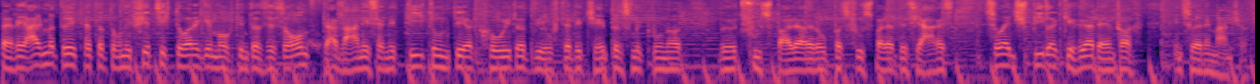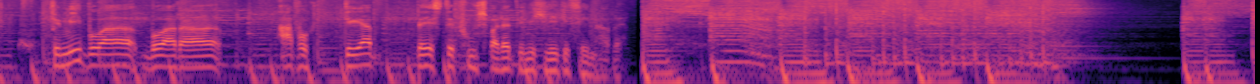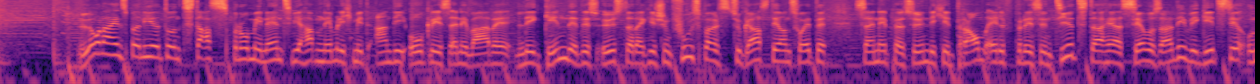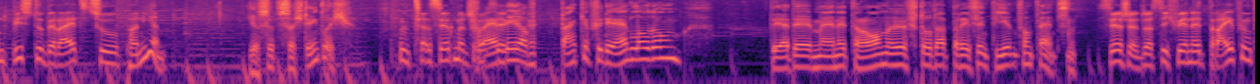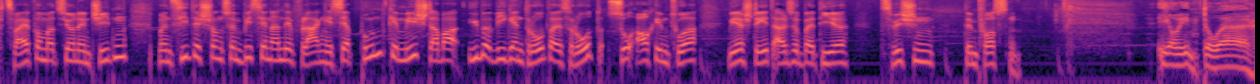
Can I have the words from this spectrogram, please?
Bei Real Madrid hat der Toni 40 Tore gemacht in der Saison. Der alleine seine Titel, die er geholt hat, wie oft er die Champions League gewonnen hat, Weltfußballer, Europas Fußballer des Jahres. So ein Spieler gehört einfach in so eine Mannschaft. Für mich war, war er einfach der beste Fußballer, den ich je gesehen habe. Lona inspiriert und das prominent. Wir haben nämlich mit Andy Ogris eine wahre Legende des österreichischen Fußballs zu Gast, der uns heute seine persönliche Traumelf präsentiert. Daher Servus Andy, wie geht's dir und bist du bereit zu panieren? Ja, selbstverständlich. Das hört man schon Freue mich auf, Danke für die Einladung. Werde meine Traumelf da präsentieren vom Feinsten. Sehr schön. Du hast dich für eine 3-5-2-Formation entschieden. Man sieht es schon so ein bisschen an den Flaggen. Ist sehr bunt gemischt, aber überwiegend rot-weiß-rot. So auch im Tor. Wer steht also bei dir zwischen dem Pfosten? Ja, im Tor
